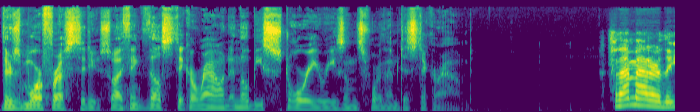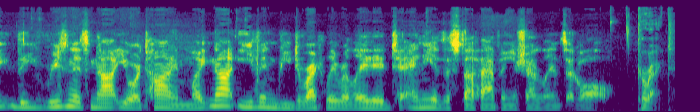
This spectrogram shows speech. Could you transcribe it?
There's more for us to do. So I think they'll stick around and there'll be story reasons for them to stick around. For that matter, the, the reason it's not your time might not even be directly related to any of the stuff happening in Shadowlands at all. Correct.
